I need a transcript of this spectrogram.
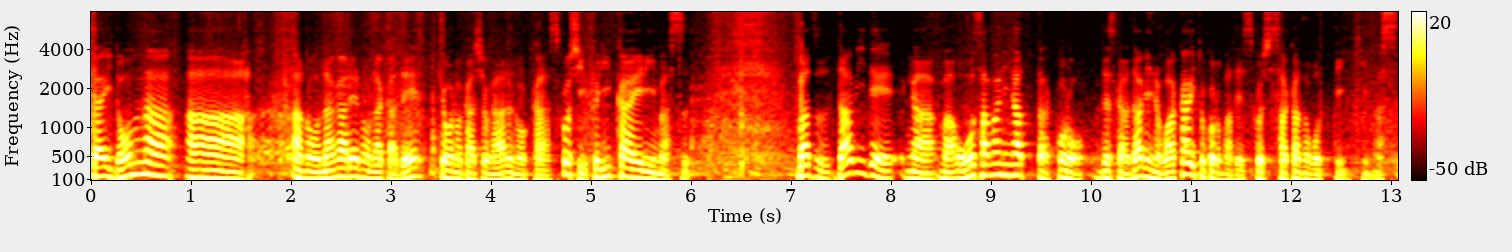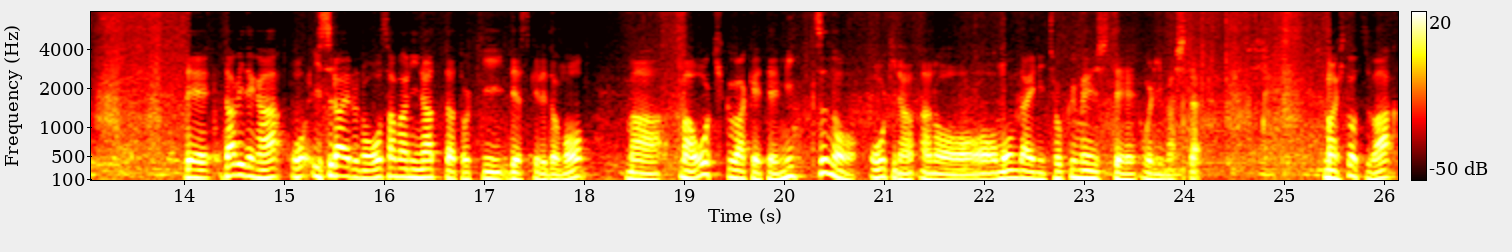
体どんなああの流れの中で今日の箇所があるのか少し振り返ります。まずダビデが、ま、王様になった頃ですからダビデの若いところまで少し遡っていきます。でダビデがイスラエルの王様になった時ですけれどもまあ、まあ、大きく分けて3つの大きなあの問題に直面しておりました。まあ、一つは、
